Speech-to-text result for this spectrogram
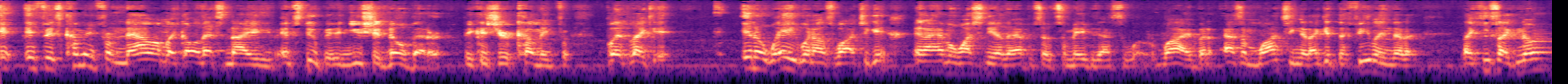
if if it's coming from now, I'm like, oh, that's naive and stupid, and you should know better because you're coming from. But like. In a way, when I was watching it, and I haven't watched any other episodes, so maybe that's why. But as I'm watching it, I get the feeling that, like, he's like, no,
